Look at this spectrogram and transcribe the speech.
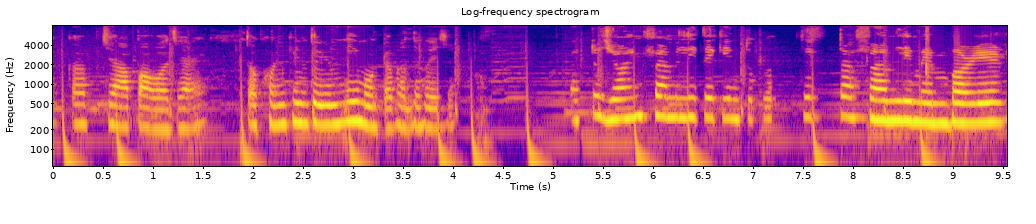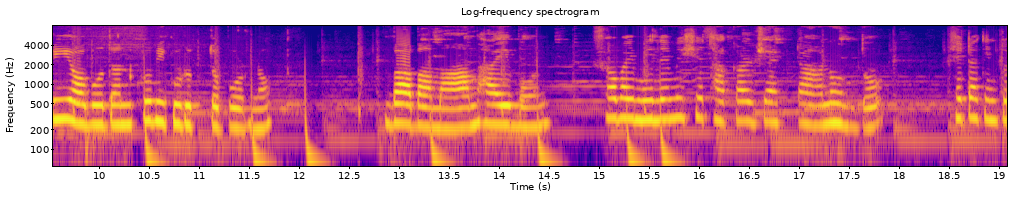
এক কাপ চা পাওয়া যায়, তখন কিন্তু এমনি মনটা ভালো হয়ে যায়। একটা জয়েন্ট ফ্যামিলিতে কিন্তু প্রত্যেকটা ফ্যামিলি মেম্বারেরই অবদান খুবই গুরুত্বপূর্ণ। বাবা মা, ভাই বোন, সবাই মিলেমিশে থাকার যে একটা আনন্দ, সেটা কিন্তু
